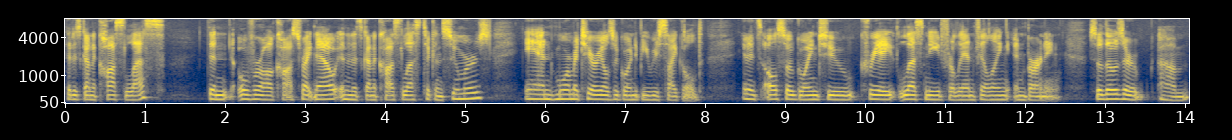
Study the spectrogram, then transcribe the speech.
that it's going to cost less than overall costs right now, and then it's going to cost less to consumers, and more materials are going to be recycled. And it's also going to create less need for landfilling and burning. So, those are um,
